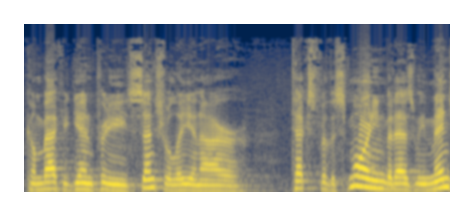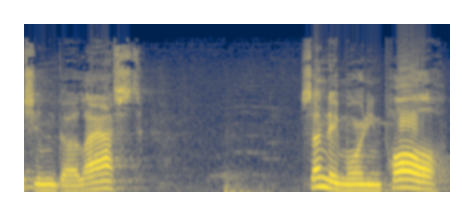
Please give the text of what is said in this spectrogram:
Come back again pretty centrally in our text for this morning, but as we mentioned uh, last Sunday morning, Paul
